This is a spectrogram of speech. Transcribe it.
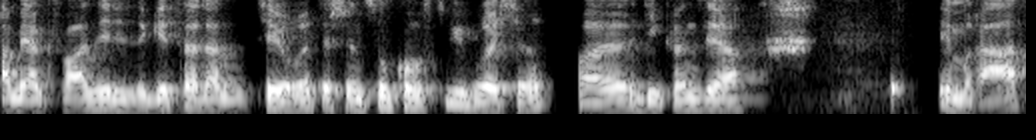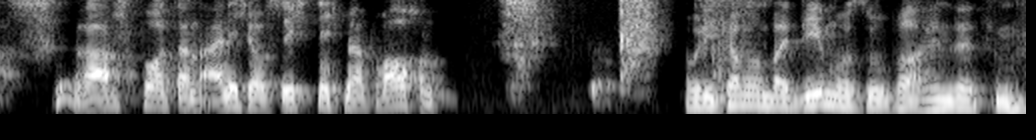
haben ja quasi diese Gitter dann theoretisch in Zukunft übrig, ne? weil die können sie ja im Rad, Radsport dann eigentlich auf Sicht nicht mehr brauchen. Aber die kann man bei Demos super einsetzen.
